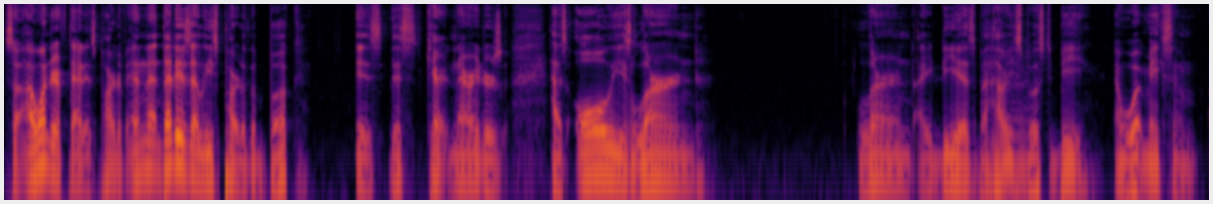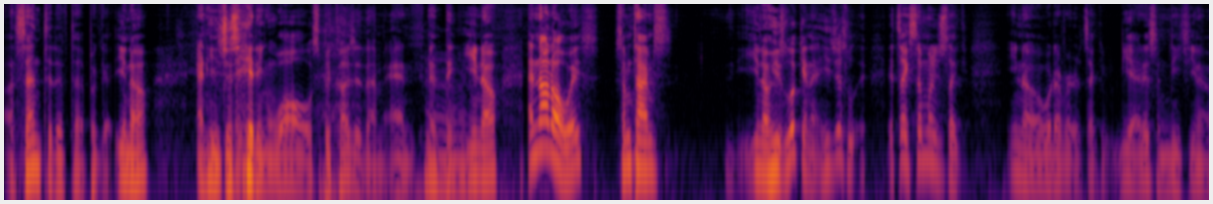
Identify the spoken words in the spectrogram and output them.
so i wonder if that is part of it and that, that is at least part of the book is this narrator's has all these learned learned ideas about how he's Mm. supposed to be and what makes him a sensitive type of guy you know and he's just hitting walls because of them and and think Hmm. you know and not always sometimes you know he's looking at he's just it's like someone just like you know whatever. It's like yeah it is some niche, you know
